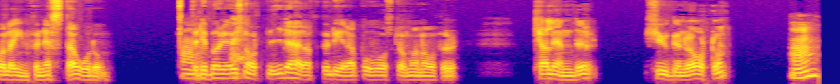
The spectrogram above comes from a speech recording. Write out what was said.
kolla in för nästa år då. Mm. För det börjar ju snart bli det här att fundera på vad ska man ha för kalender 2018. Mm.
